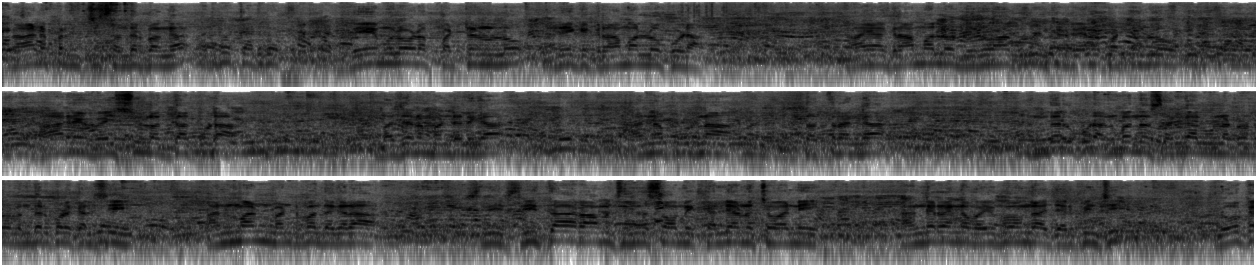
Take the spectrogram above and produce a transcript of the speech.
ప్రాణప్రతిష్ఠ సందర్భంగా వేములోడ పట్టణంలో అనేక గ్రామాల్లో కూడా ఆయా గ్రామాల్లో నిర్వాహకులు ఇక్కడ వేరే పట్టణంలో ఆర్య వైశ్యులంతా కూడా భజన మండలిగా అన్నపూర్ణ సత్రంగా అందరూ కూడా అనుబంధ సంఘాలు ఉన్నటువంటి వాళ్ళందరూ కూడా కలిసి హనుమాన్ మంటపం దగ్గర శ్రీ సీతారామచంద్రస్వామి కళ్యాణోత్సవాన్ని అంగరంగ వైభవంగా జరిపించి లోక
